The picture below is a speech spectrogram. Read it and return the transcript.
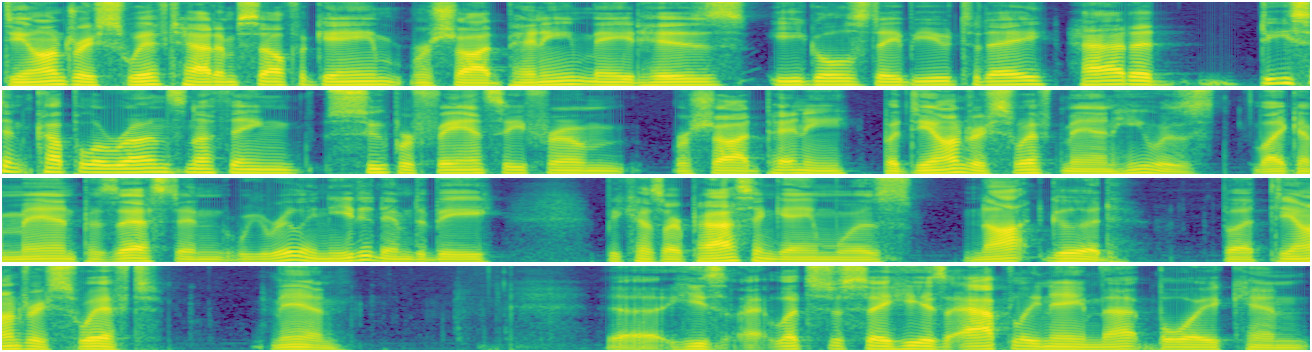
D'Andre Swift had himself a game. Rashad Penny made his Eagles debut today. Had a decent couple of runs, nothing super fancy from Rashad Penny. But D'Andre Swift, man, he was like a man possessed, and we really needed him to be because our passing game was not good. But D'Andre Swift, man, uh, he's let's just say he is aptly named. That boy can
